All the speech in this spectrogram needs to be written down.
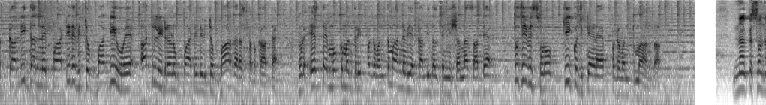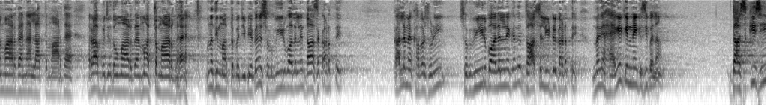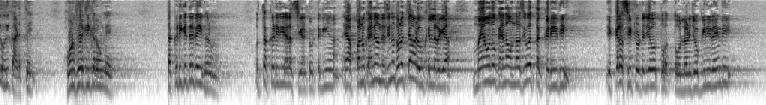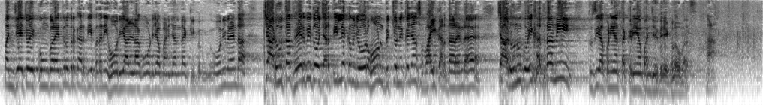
ਅਕਾਲੀ ਦਲ ਨੇ ਪਾਰਟੀ ਦੇ ਵਿੱਚੋਂ ਬਾਗੀ ਹੋਏ 8 ਲੀਡਰਾਂ ਨੂੰ ਪਾਰਟੀ ਦੇ ਵਿੱਚੋਂ ਬਾਹਰ ਦਾ ਰਸਤਾ ਵਿਖਾਤਾ ਹੈ। ਹੁਣ ਇਸ ਤੇ ਮੁੱਖ ਮੰਤਰੀ ਭਗਵੰਤ ਮਾਨ ਨੇ ਵੀ ਅਕਾਲੀ ਦਲ ਤੇ ਨਿਸ਼ਾਨਾ ਸਾਧਿਆ ਤੁਸੀਂ ਵੀ ਸੁਣੋ ਕੀ ਕੁਝ ਕਹਿਣਾ ਹੈ ਭਗਵੰਤ ਮਾਨ ਦਾ। ਨਾ ਕਸੁੰਨ ਮਾਰਦਾ, ਨਾ ਲੱਤ ਮਾਰਦਾ ਰੱਬ ਜਦੋਂ ਮਾਰਦਾ ਮੱਤ ਮਾਰਦਾ ਉਹਨਾਂ ਦੀ ਮੱਤ ਵੱਜੀ ਪਈ ਕਹਿੰਦੇ ਸੁਖਵੀਰ ਬਾਦਲ ਨੇ 10 ਕੱਢਤੇ। ਕੱਲ ਮੈਂ ਖਬਰ ਸੁਣੀ ਸੁਖਵੀਰ ਬਾਦਲ ਨੇ ਕਹਿੰਦੇ 10 ਲੀਡਰ ਕੱਢਤੇ। ਮੈਂ ਕਿਹਾ ਹੈਗੇ ਕਿੰਨੇ ਕਿਸੇ ਪਹਿਲਾਂ? 10 ਕੀ ਸੀ, ਉਹੀ ਕੱਢਤੇ ਹੁਣ ਫਿਰ ਕੀ ਕਰੋਗੇ? ਤੱਕੜੀ ਕਿੱਧਰ ਗਈ ਫਿਰ ਹੁਣ? ਉਹ ਤੱਕੜੀ ਦੀਆਂ ਰੱਸੀਆਂ ਟੁੱਟ ਗਈਆਂ। ਇਹ ਆਪਾਂ ਨੂੰ ਕਹਿੰਦੇ ਹੁੰਦੇ ਸੀ ਨਾ ਥੋੜਾ ਝਾੜੂ ਖਿੱਲਰ ਗਿਆ। ਮੈਂ ਉਦੋਂ ਕਹਿੰਦਾ ਹੁੰਦਾ ਸੀ, ਉਹ ਤੱਕੜੀ ਦੀ ਇੱਕ ਰੱਸੀ ਟੁੱਟ ਜੇ, ਉਹ ਤੋ- ਤੋਲਣ ਜੋਗੀ ਨਹੀਂ ਰਹਿੰਦੀ। ਪੰਜੇ ਚੋਂ ਇੱਕ ਉਂਗਲ ਇੱਧਰ ਉੱਧਰ ਕਰਦੀ ਹੈ, ਪਤਾ ਨਹੀਂ ਹੋਰ ਹੀ ਆਲਾ ਕੋਟ ਜਾਂ ਬਣ ਜਾਂਦਾ, ਕਿ ਉਹ ਨਹੀਂ ਰਹਿੰਦਾ। ਝਾੜੂ ਤਾਂ ਫੇਰ ਵੀ ਦੋ ਚਾਰ ਤੀਲੇ ਕਮਜ਼ੋਰ ਹੋਣ, ਵਿੱਚੋਂ ਨਿਕਲ ਜਾਣ, ਸਫ਼ਾਈ ਕਰਦਾ ਰਹਿੰਦਾ ਹੈ। ਝਾੜੂ ਨੂੰ ਕੋਈ ਖਤਰਾ ਨਹੀਂ। ਤੁਸੀਂ ਆਪਣੀਆਂ ਤੱਕੜੀਆਂ ਪੰਜੇ ਦੇਖ ਲਓ ਬਸ। ਹਾਂ।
